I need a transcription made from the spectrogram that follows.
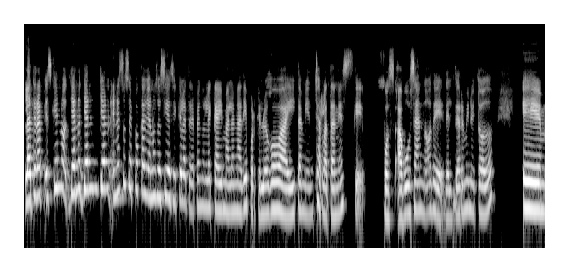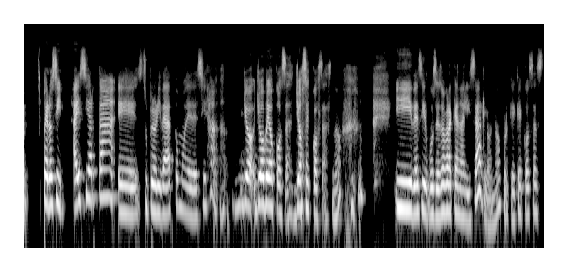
la terapia, es que no, ya no, ya, ya en estas épocas ya no sé si decir que la terapia no le cae mal a nadie, porque luego hay también charlatanes que pues abusan, ¿no? De, del término y todo. Em, pero sí, hay cierta eh, superioridad como de decir, yo, yo veo cosas, yo sé cosas, ¿no? y decir, pues eso habrá que analizarlo, ¿no? Porque qué cosas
